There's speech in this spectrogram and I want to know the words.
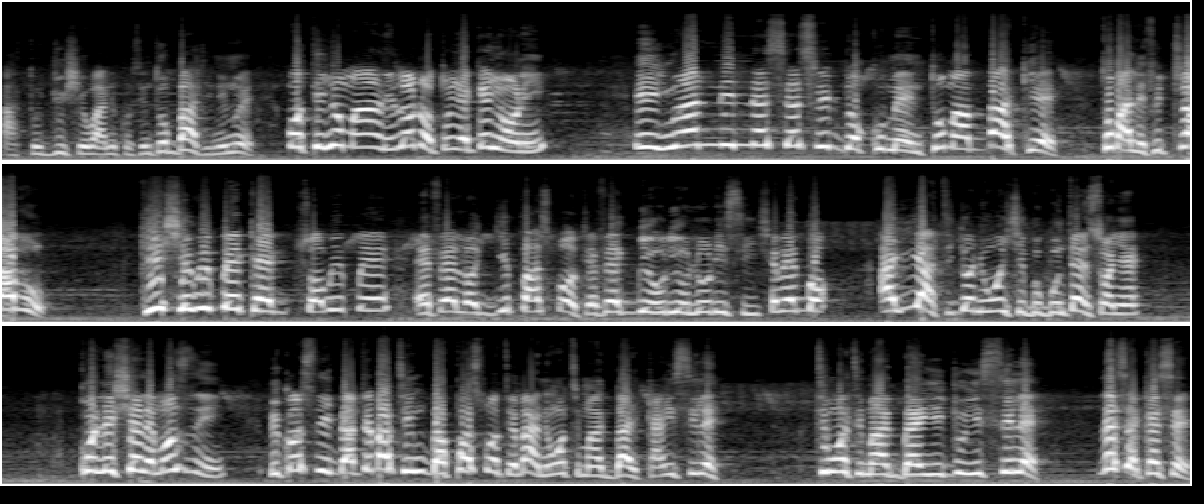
àtojúṣe wa ni kò sí tó bàdí nínú ẹ̀. But èèyàn máa rìn lọ́dọ̀ tó yẹ kéèyàn rìn èèyàn á ní necessary document tó máa back ẹ̀ tó máa lè fi travel. Kì í ṣe wípé kẹ sọ wípé ẹ fẹ́ lọ jí passport ẹ fẹ́ gbé orí olórí sí i ṣe fẹ́ gbọ́? Ayé àtijọ́ ni wọ́n ń ṣe gbogbo nǹkan sọ yẹn. Kò lè ṣẹlẹ̀ mọ́ sí i because ìgbà tẹ́ bá ti ń gba passport ẹ̀ báyìí ni wọ́n ti máa gba ìka yín sílẹ̀ tí wọ́n ti máa gba ẹyin jú yín sílẹ̀ lẹ́sẹ̀kẹsẹ̀.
